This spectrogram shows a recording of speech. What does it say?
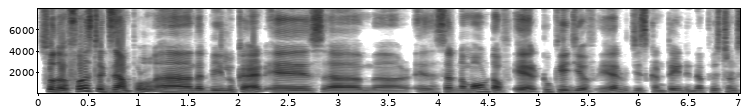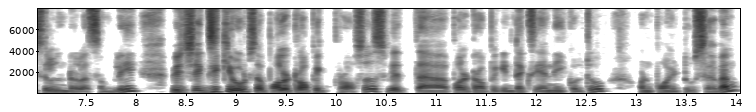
So, the first example uh, that we look at is, um, uh, is, a certain amount of air 2 kg of air which is contained in a piston cylindrical assembly which executes a polytropic process with uh, polytropic index n equal to 1.27.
